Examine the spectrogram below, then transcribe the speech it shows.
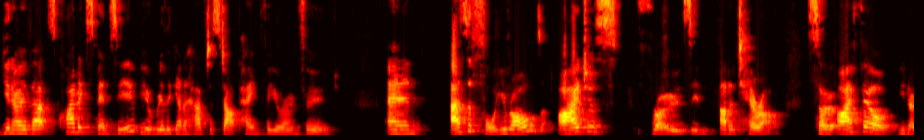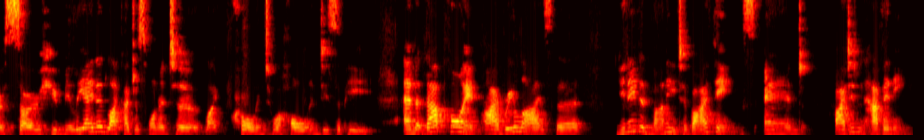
you know, that's quite expensive. You're really going to have to start paying for your own food. And as a four year old, I just froze in utter terror. So I felt, you know, so humiliated, like I just wanted to like crawl into a hole and disappear. And at that point, I realized that you needed money to buy things and I didn't have any.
